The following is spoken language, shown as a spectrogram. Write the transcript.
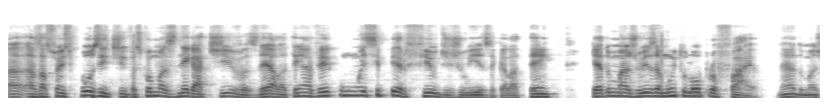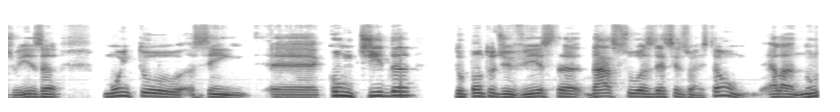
as ações positivas como as negativas dela, tem a ver com esse perfil de juíza que ela tem, que é de uma juíza muito low profile, né? de uma juíza muito assim é, contida do ponto de vista das suas decisões. Então, ela num,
